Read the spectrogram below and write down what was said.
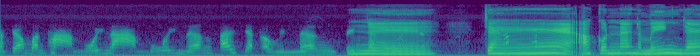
ាចឹងមិនថាមួយណាមួយនឹងទៅចិត្តឲ្យវានឹងតិចណែចាអរគុណណាស់ណាមីងចា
